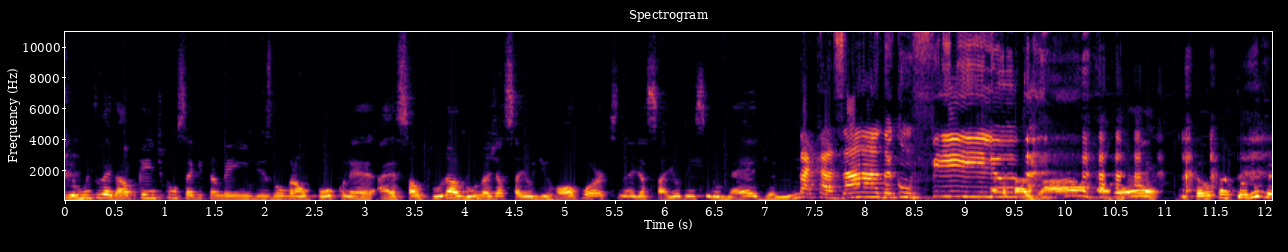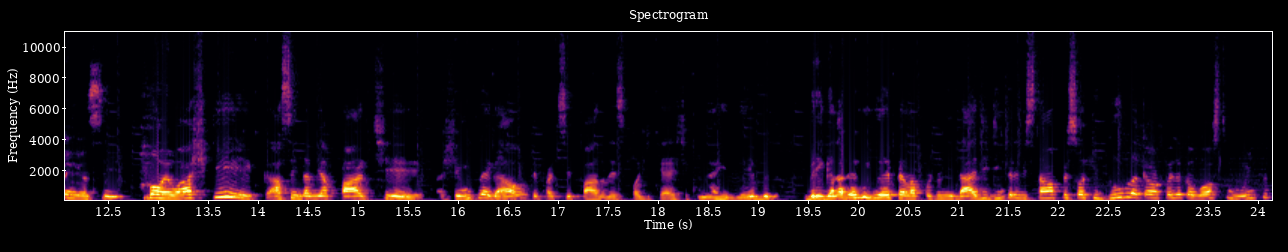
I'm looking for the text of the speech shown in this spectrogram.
E é muito legal porque a gente consegue também vislumbrar um pouco, né? A essa altura a Luna já saiu de Hogwarts, né? Já saiu do ensino médio ali. Tá casada, com filho. Tá casada, é. Então tá tudo bem, assim. Bom, eu acho que, assim, da minha parte, achei muito legal ter participado desse podcast aqui na RD. Obrigado, RG, pela oportunidade de entrevistar uma pessoa que dubla, que é uma coisa que eu gosto muito.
